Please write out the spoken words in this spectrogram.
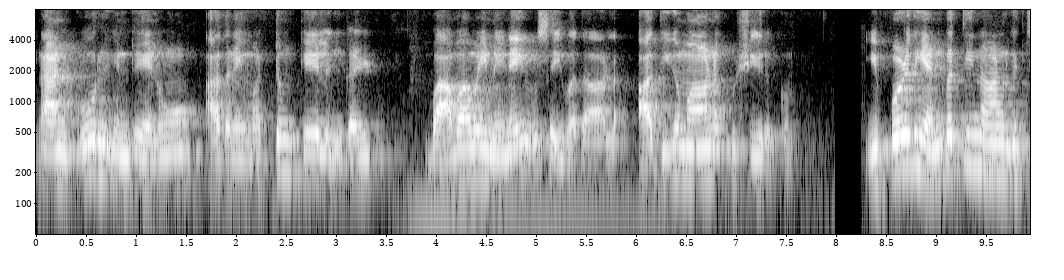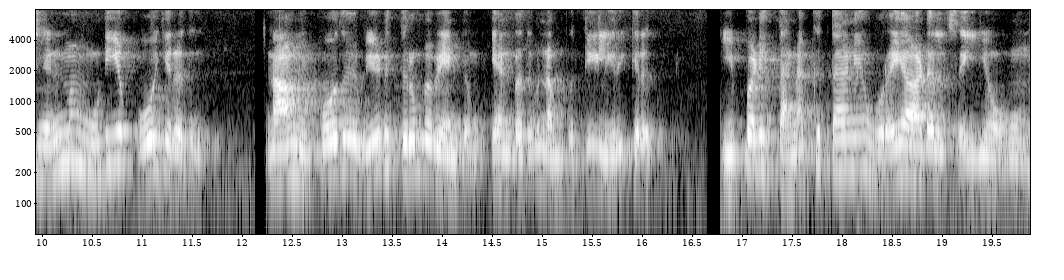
நான் கூறுகின்றேனோ அதனை மட்டும் கேளுங்கள். பாபாவை நினைவு செய்வதால் அதிகமான குஷி இருக்கும். இப்பொழுது எண்பத்தி நான்கு ஜென்மம் முடிய போகிறது. நாம் இப்போது வீடு திரும்ப வேண்டும் என்பது நம் புத்தியில் இருக்கிறது. இப்படி தனக்குத்தானே உரையாடல் செய்யவும்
